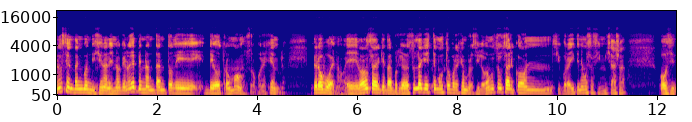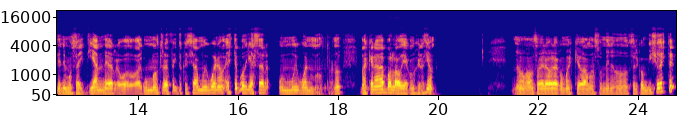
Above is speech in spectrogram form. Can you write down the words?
no sean tan condicionales, ¿no? Que no dependan tanto de, otro monstruo, por ejemplo. Pero bueno, eh, vamos a ver qué tal, porque resulta que este monstruo, por ejemplo, si lo vamos a usar con... Si por ahí tenemos a Simishaya, o si tenemos a Itiander, o algún monstruo de efectos que sea muy bueno, este podría ser un muy buen monstruo, ¿no? Más que nada por la odia congelación. No, vamos a ver ahora cómo es que va más o menos el combillo este.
